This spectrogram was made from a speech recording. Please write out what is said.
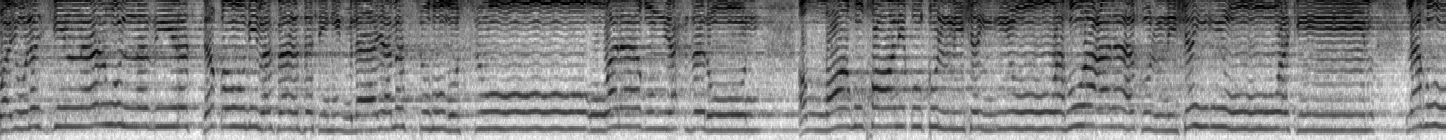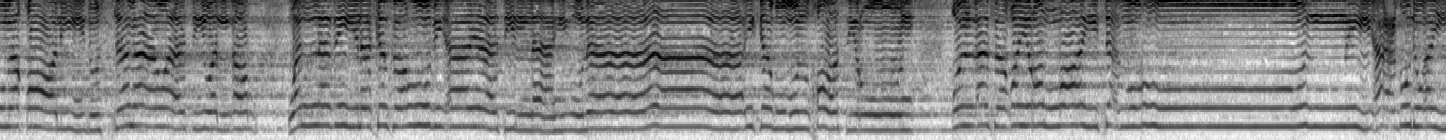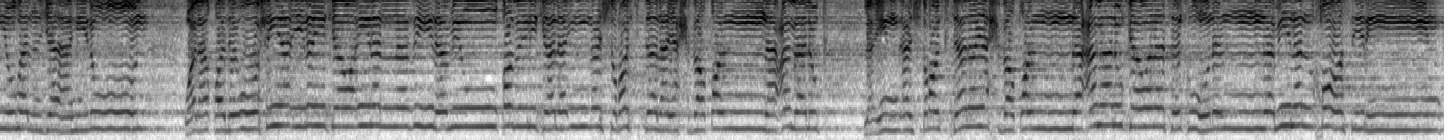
وينجي الله الذين اتقوا بمفازتهم لا يمسهم السوء ولا هم يحزنون. الله خالق كل شيء وهو على كل شيء وكيل. له مقاليد السماوات والأرض والذين كفروا بآيات الله أولئك هم الخاسرون. قل أفغير الله تأمروني أعبد أيها الجاهلون ولقد أوحي إليك وإلى الذين من قبلك لئن أشركت ليحبطن عملك لئن أشركت ليحبطن عملك ولتكونن من الخاسرين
